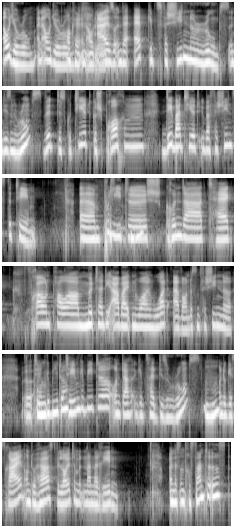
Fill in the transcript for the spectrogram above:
Audio Room, ein Audio Room. Okay, in Audio. Also in der App gibt es verschiedene Rooms. In diesen Rooms wird diskutiert, gesprochen, debattiert über verschiedenste Themen. Ähm, politisch, Gründer, Tech, Frauenpower, Mütter, die arbeiten wollen, whatever. Und das sind verschiedene äh, Themengebiete. Themengebiete und da gibt es halt diese Rooms Mhm. und du gehst rein und du hörst, wie Leute miteinander reden. Und das Interessante ist,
